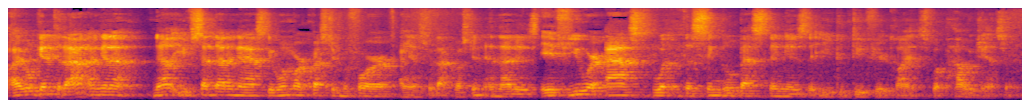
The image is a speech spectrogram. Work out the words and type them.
I will get to that. I'm gonna now that you've said that, I'm gonna ask you one more question before I answer that question, and that is, if you were asked what the single best thing is that you could do for your clients, what how would you answer it?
